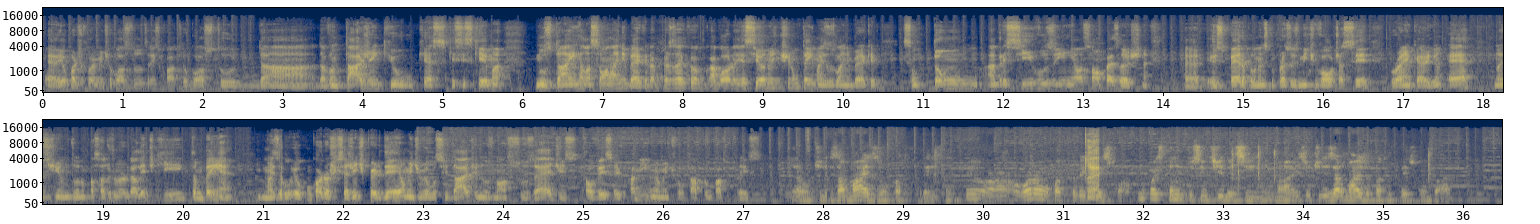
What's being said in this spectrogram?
é, eu particularmente eu gosto do 3-4. Eu gosto da, da vantagem que, o, que, esse, que esse esquema nos dá em relação a linebacker. Apesar que agora, esse ano, a gente não tem mais os linebackers que são tão agressivos em relação ao pass rush, né? É, eu espero, pelo menos, que o Preston Smith volte a ser. O Ryan Kerrigan é. Nós tínhamos no ano passado o Junior Galete, que também é. Mas eu, eu, concordo, acho que se a gente perder realmente velocidade nos nossos edges, talvez seja o caminho realmente voltar para um 4-3. É, utilizar mais o 4-3, né? Porque agora o 4-3-3-4 é. não faz tanto sentido assim, né? mas utilizar mais o 4-3 como base.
